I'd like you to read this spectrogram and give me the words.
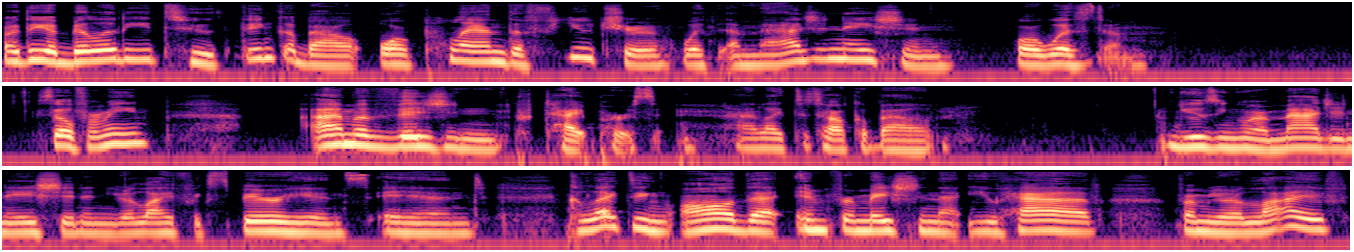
or the ability to think about or plan the future with imagination or wisdom. So for me, I'm a vision type person. I like to talk about using your imagination and your life experience and collecting all that information that you have from your life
